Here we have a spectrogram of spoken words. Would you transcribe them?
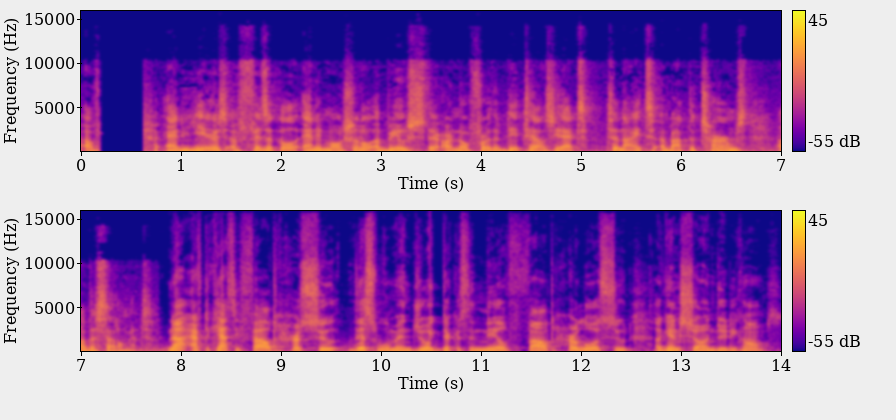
of and years of physical and emotional abuse. There are no further details yet tonight about the terms of the settlement. Now, after Cassie filed her suit, this woman, Joi Dickerson Neal, filed her lawsuit against Sean Diddy Combs.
